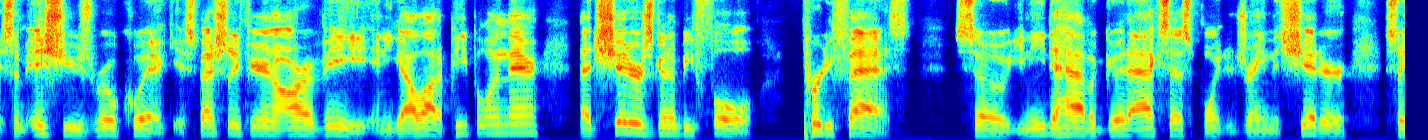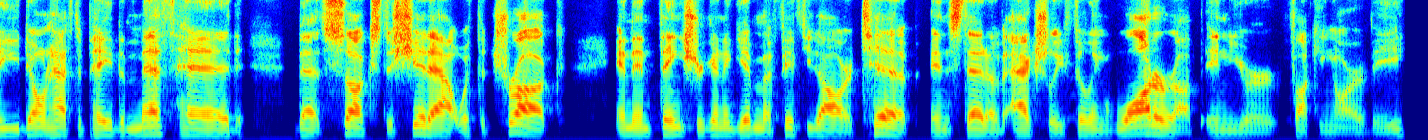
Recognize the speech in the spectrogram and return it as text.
some issues real quick, especially if you're in an RV and you got a lot of people in there. That shitter is going to be full pretty fast. So you need to have a good access point to drain the shitter, so you don't have to pay the meth head that sucks the shit out with the truck and then thinks you're going to give him a $50 tip instead of actually filling water up in your fucking RV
